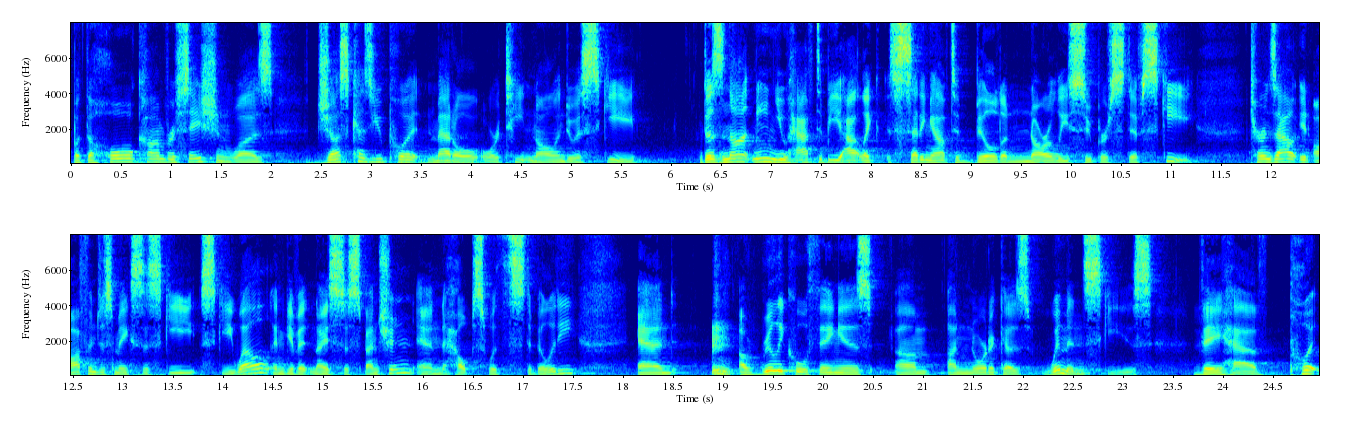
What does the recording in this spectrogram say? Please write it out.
But the whole conversation was just because you put metal or Titanal into a ski does not mean you have to be out like setting out to build a gnarly super stiff ski turns out it often just makes the ski ski well and give it nice suspension and helps with stability and a really cool thing is um, on nordica's women's skis they have put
